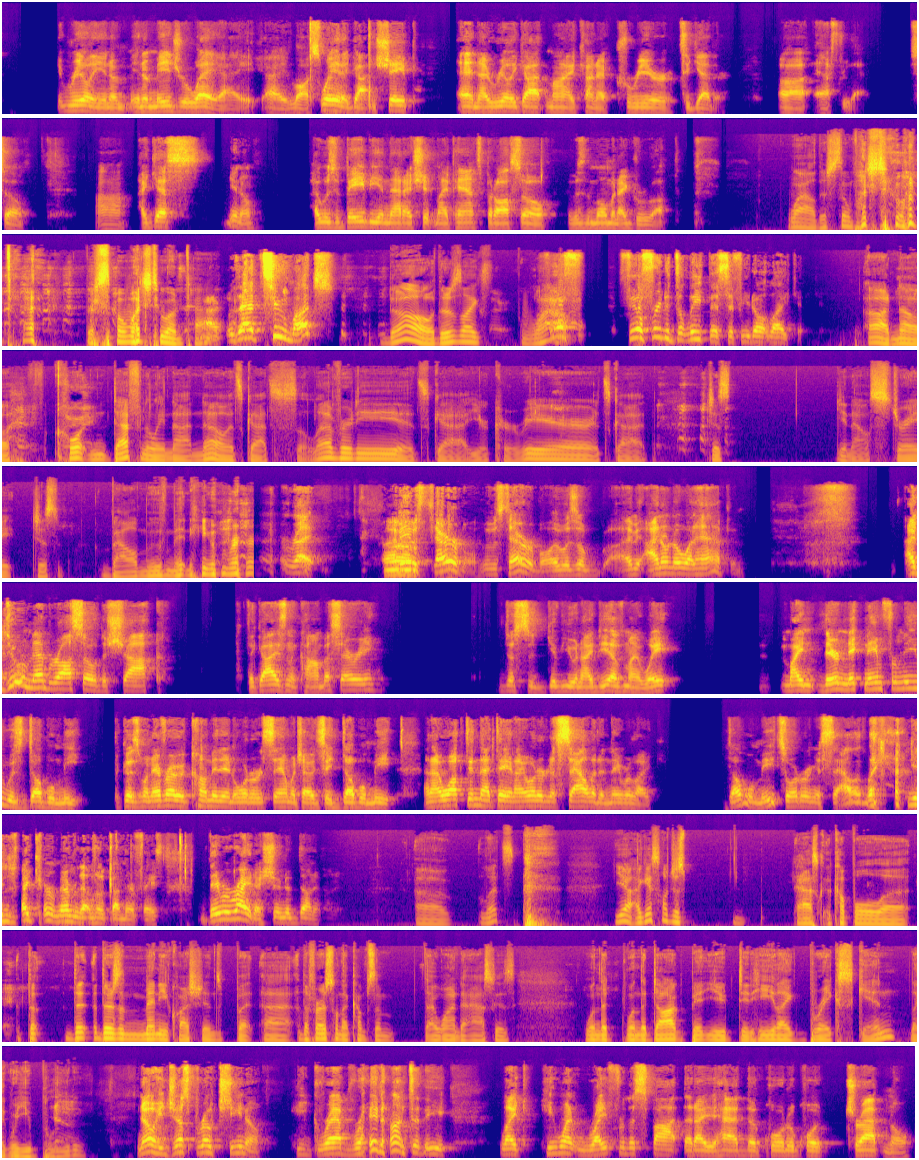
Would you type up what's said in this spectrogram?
Really in a in a major way. I I lost weight, I got in shape, and I really got my kind of career together uh, after that. So uh, I guess you know I was a baby in that I shit my pants, but also it was the moment I grew up. Wow, there's so much to unpack. there's so much to unpack. Was that too much? No, there's like Feel, wow. feel free to delete this if you don't like it. Ah, no. Court, definitely not. No, it's got celebrity. It's got your career. It's got just, you know, straight, just bowel movement humor. Right. I mean, it um, was terrible. It was terrible. It was a. I mean, I don't know what happened. I do remember also the shock. The guys in the commissary. Just to give you an idea of my weight, my their nickname for me was Double Meat because whenever I would come in and order a sandwich, I would say Double Meat. And I walked in that day and I ordered a salad, and they were like, "Double Meat's ordering a salad?" Like I can, I can remember that look on their face. They were right. I shouldn't have done it. uh, let's. yeah, I guess I'll just ask a couple. Uh, the, the, there's many questions, but uh, the first one that comes to I wanted to ask is when the when the dog bit you, did he like break skin? Like, were you bleeding? No, he just broke Chino. He grabbed right onto the, like, he went right for the spot that I had the quote unquote shrapnel,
